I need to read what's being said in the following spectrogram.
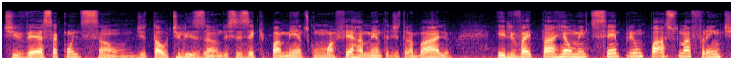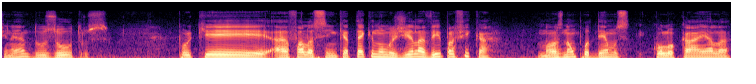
tiver essa condição de estar tá utilizando esses equipamentos como uma ferramenta de trabalho, ele vai estar tá realmente sempre um passo na frente né, dos outros. Porque eu falo assim, que a tecnologia ela veio para ficar. Nós não podemos colocar ela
